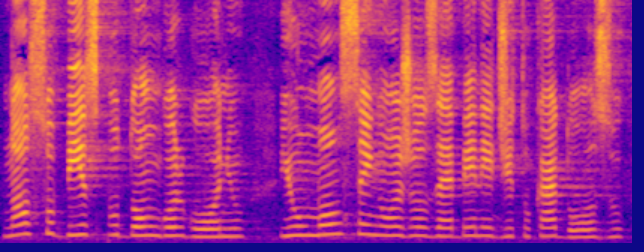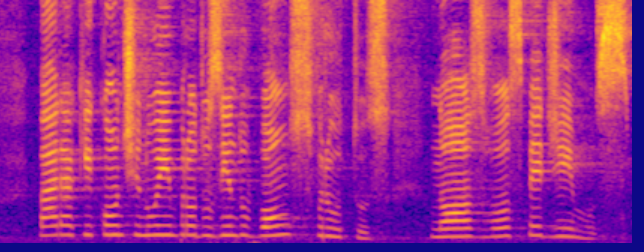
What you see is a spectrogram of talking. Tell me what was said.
nosso bispo Dom Gorgônio e o Monsenhor José Benedito Cardoso, para que continuem produzindo bons frutos. Nós vos pedimos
